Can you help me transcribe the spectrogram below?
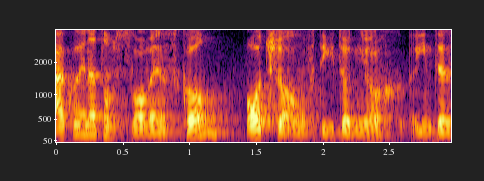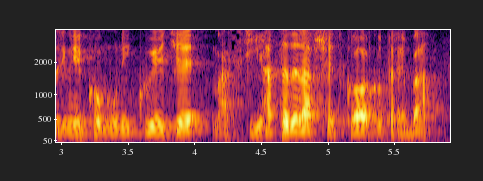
Ako je na tom Slovensko? O čom v týchto dňoch intenzívne komunikujete? A stíha sa teda všetko ako treba?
